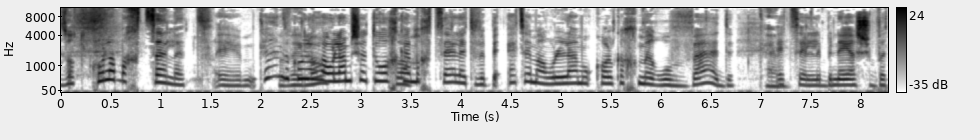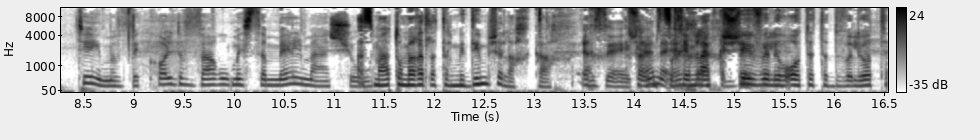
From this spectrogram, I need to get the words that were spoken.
זאת כולה מחצלת. אה, כן, זה כולה, לא... העולם שטוח כוח. כמחצלת, ובעצם העולם הוא כל כך מרובד כן. אצל בני השבטים, וכל דבר הוא מסמל משהו. אז מה את אומרת לתלמידים שלך כך? איך, אז, אה, שהם כן, צריכים איך, להקשיב איך ולראות את הדבר, להיות...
